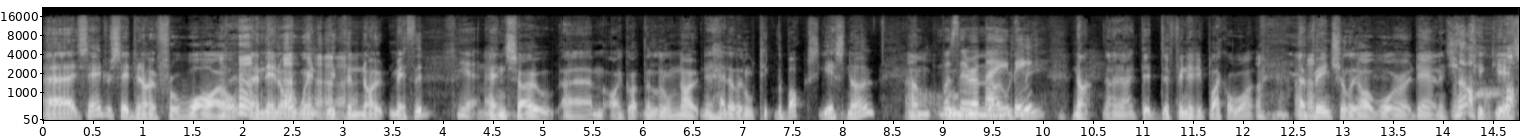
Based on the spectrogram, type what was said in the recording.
Uh, Sandra said no for a while, and then I went with the note method. Yeah. And so um, I got the little note, and it had a little tick the box, yes, no. Um, Was there a you go with maybe? No, no, no, de- definitive, black or white. Eventually, I wore her down, and she ticked yes.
